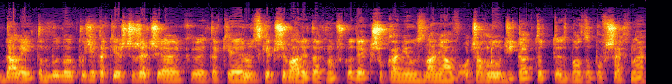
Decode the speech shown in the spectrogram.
Dalej, to były no, później takie jeszcze rzeczy jak e, takie ludzkie przywary, tak, na przykład jak szukanie uznania w oczach ludzi, tak, to, to jest bardzo powszechne.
